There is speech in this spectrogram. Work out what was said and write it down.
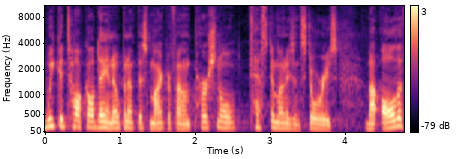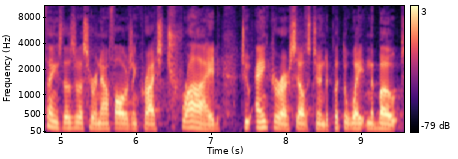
we could talk all day and open up this microphone, personal testimonies and stories about all the things those of us who are now followers in Christ tried to anchor ourselves to and to put the weight in the boat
